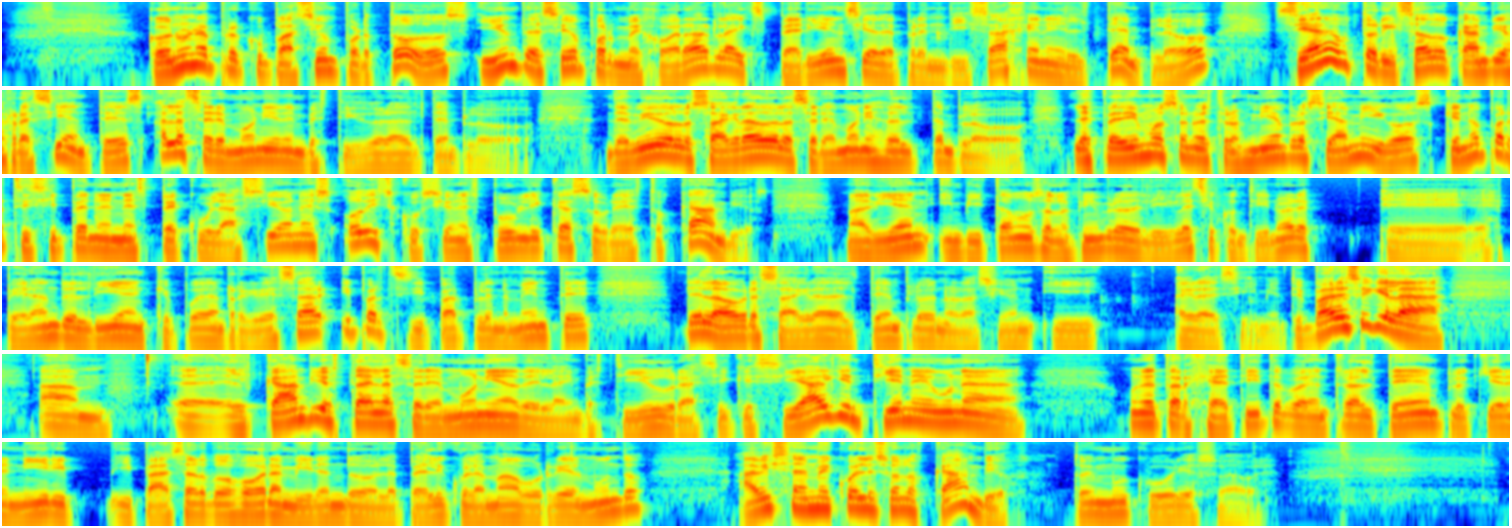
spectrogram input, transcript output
Con una preocupación por todos y un deseo por mejorar la experiencia de aprendizaje en el templo, se han autorizado cambios recientes a la ceremonia de investidura del templo. Debido a lo sagrado de las ceremonias del templo, les pedimos a nuestros miembros y amigos que no participen en especulaciones o discusiones públicas sobre estos cambios. Más bien, invitamos a los miembros de la iglesia a continuar eh, esperando el día en que puedan regresar y participar plenamente de la obra sagrada del templo en oración y agradecimiento. Y parece que la, eh, el cambio está en la ceremonia de la investidura, así que si alguien tiene una, una tarjetita para entrar al templo y quieren ir y, pasar dos horas mirando la película más aburrida del mundo, avísenme cuáles son los cambios. Estoy muy curioso ahora.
